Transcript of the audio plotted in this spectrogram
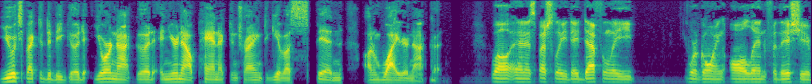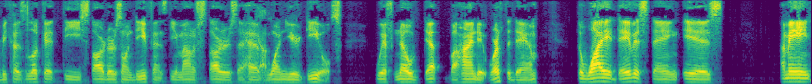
You expected to be good, you're not good, and you're now panicked and trying to give us spin on why you're not good. Well, and especially they definitely were going all in for this year because look at the starters on defense, the amount of starters that have yeah. one year deals with no depth behind it worth a damn. The Wyatt Davis thing is, I mean,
